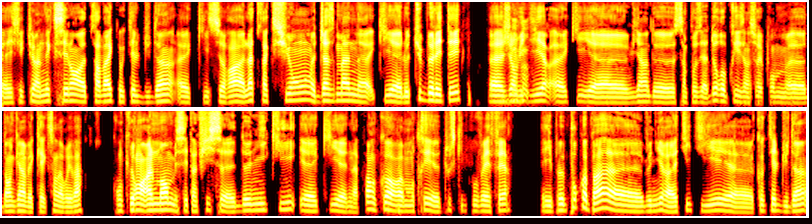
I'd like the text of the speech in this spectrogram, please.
euh, effectué un excellent euh, travail. Cocktail du Dain euh, qui sera l'attraction. Jazzman qui est le tube de l'été. Euh, J'ai envie de dire euh, qui euh, vient de s'imposer à deux reprises hein, sur les pommes d'Anguin avec Alexandre Abrivard concurrent allemand, mais c'est un fils de Niki qui n'a pas encore montré tout ce qu'il pouvait faire. Et il peut, pourquoi pas, venir titiller Cocktail du Dain.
